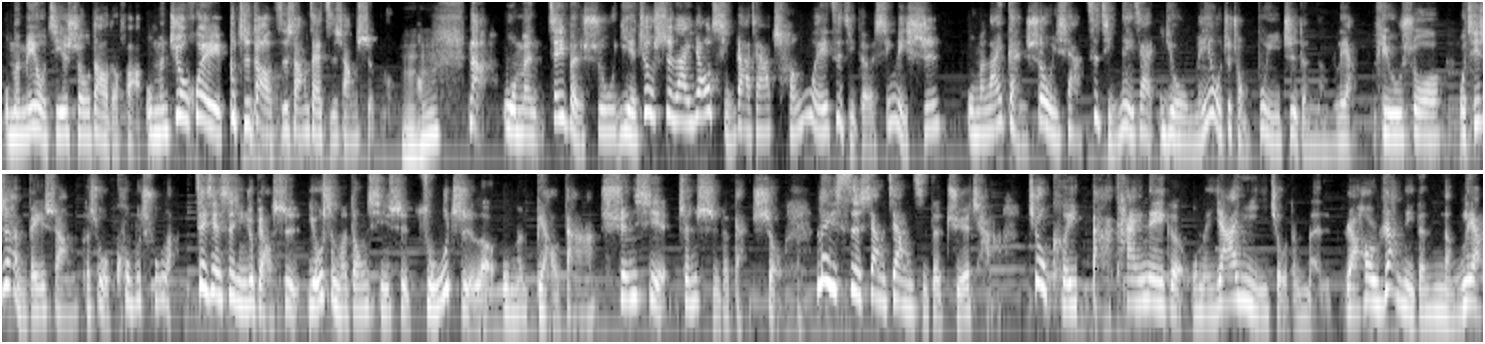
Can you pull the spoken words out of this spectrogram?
我们没有接收到的话，我们就会不知道智商在智商什么。嗯那我们这本书也就是来邀请大家成为自己的心理师。我们来感受一下自己内在有没有这种不一致的能量。譬如说，我其实很悲伤，可是我哭不出来。这件事情就表示有什么东西是阻止了我们表达、宣泄真实的感受。类似像这样子的觉察，就可以打开那个我们压抑已久的门，然后让你的能量。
